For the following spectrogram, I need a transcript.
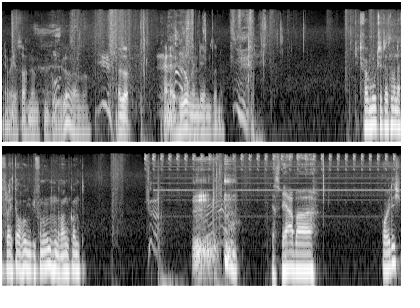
Ja, aber hier ist doch nirgends eine Höhle oder so. Also keine Erhöhung in dem Sinne. Ich vermute, dass man da vielleicht auch irgendwie von unten rankommt. Das wäre aber... Freudig.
